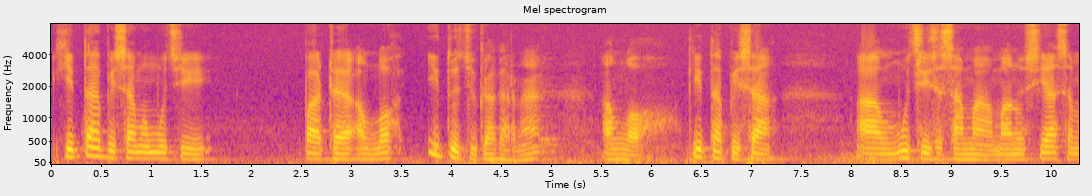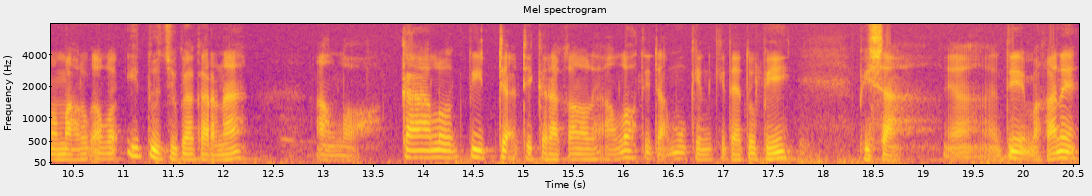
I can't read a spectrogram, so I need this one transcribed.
Kita bisa memuji pada Allah itu juga karena Allah. Kita bisa uh, memuji sesama manusia sama makhluk Allah itu juga karena Allah. Kalau tidak digerakkan oleh Allah tidak mungkin kita itu bi bisa ya. Jadi makanya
